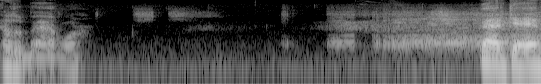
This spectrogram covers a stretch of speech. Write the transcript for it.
That was a bad one. Bad game.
